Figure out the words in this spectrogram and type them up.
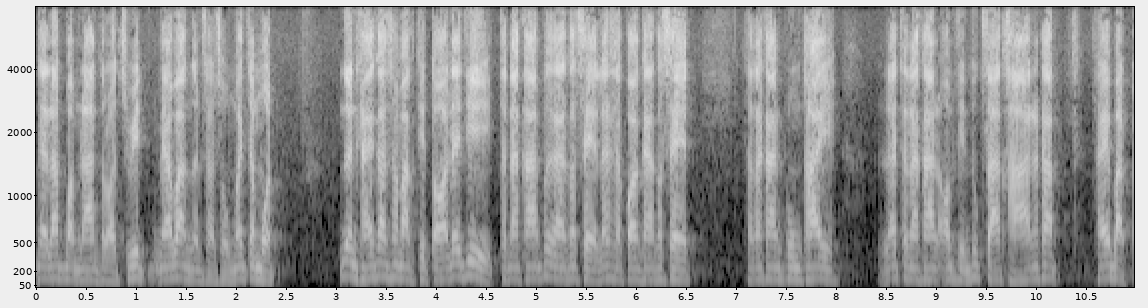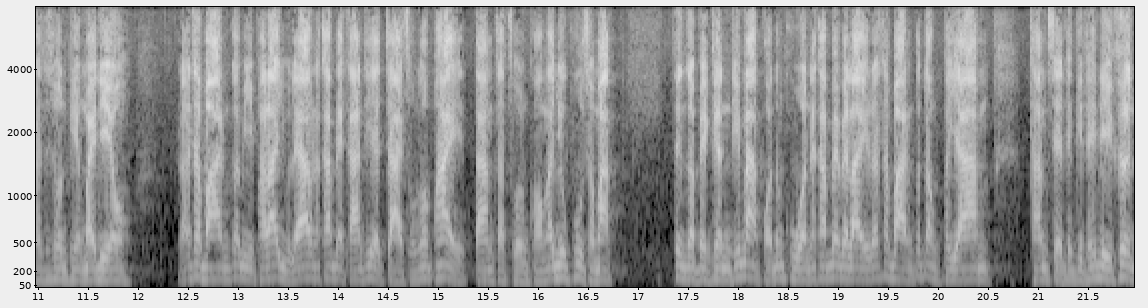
ได้รับบำนาญตลอดชีวิต แม้ว่าเงินสะสมไม่จะหมด เงื่อนไขการสมัครติดต่อได้ที่ธนาคารเพื่อการเกษตร และสหกรณ์การเกษตร ธนาคารกรุงไทย และธนาคารออมสินทุกสาขานะครับใช้บัตรประชาชนเพียงใบเดียว รัฐบาลก็มีภาระอยู่แล้วนะครับในการที่จะจ่ายสมทบให้ตามสัดส่วนของอายุผู้สมัคร ซึ่งก็เป็นเงินที่มากพอสมควรนะครับไม่เป็นไรรัฐบาลก็ต้องพยายามทำเศรษฐกิจให้ดีขึ้น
